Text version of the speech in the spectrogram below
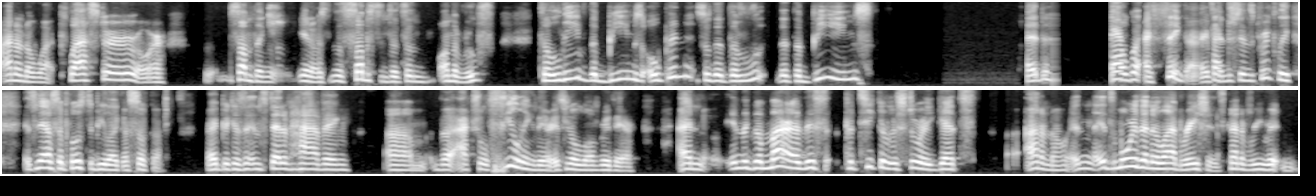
I don't know what plaster or something, you know, the substance that's on, on the roof, to leave the beams open so that the that the beams I think if I understand this correctly, it's now supposed to be like a sukkah, right? Because instead of having um, the actual ceiling there, it's no longer there. And in the Gemara, this particular story gets, I don't know, and it's more than elaboration. It's kind of rewritten.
